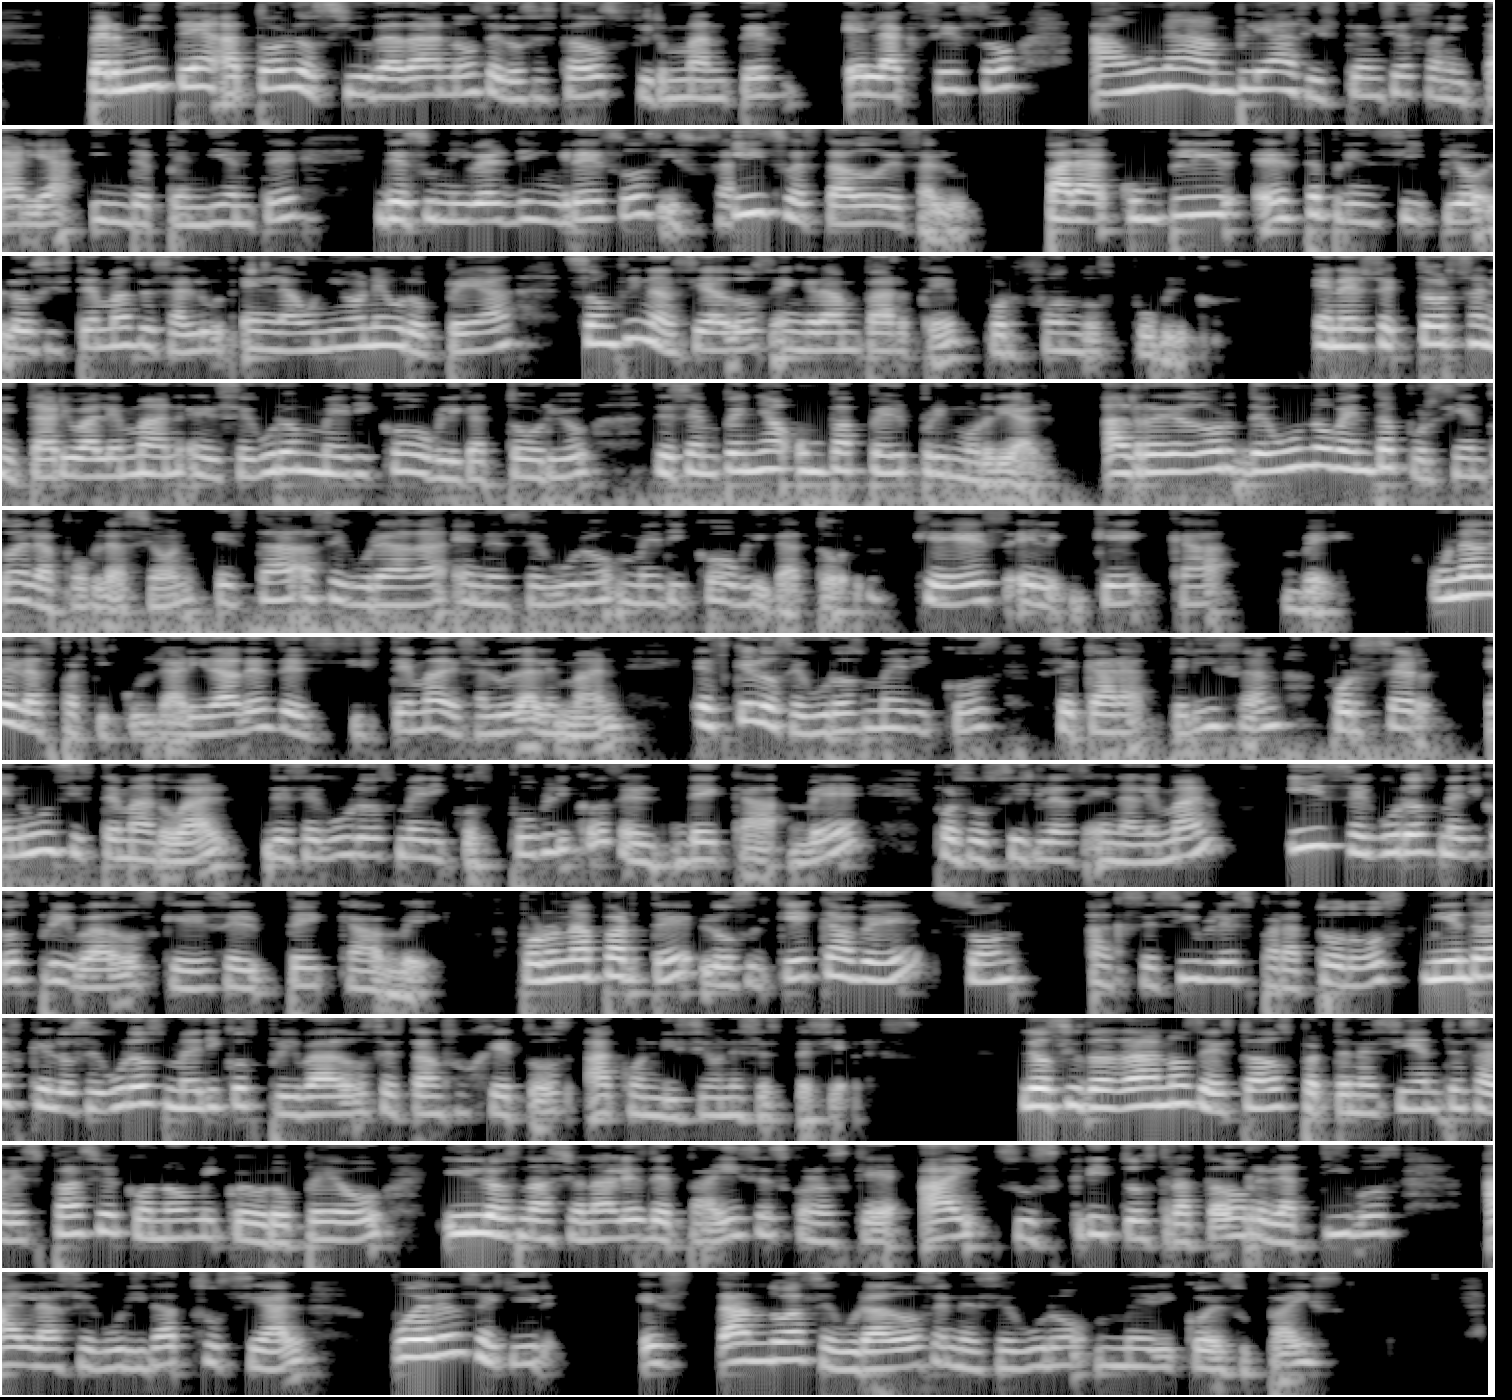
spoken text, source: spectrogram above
Permite a todos los ciudadanos de los estados firmantes el acceso a una amplia asistencia sanitaria independiente de su nivel de ingresos y su, estado de salud. Para cumplir este principio, los sistemas de salud en la Unión Europea son financiados en gran parte por fondos públicos. En el sector sanitario alemán, el seguro médico obligatorio desempeña un papel primordial. Alrededor de un 90% de la población está asegurada en el seguro médico obligatorio, que es el GKB. Una de las particularidades del sistema de salud alemán es que los seguros médicos se caracterizan por ser en un sistema dual de seguros médicos públicos, el DKB, por sus siglas en alemán, y seguros médicos privados, que es el PKB. Por una parte, los GKB son accesibles para todos, mientras que los seguros médicos privados están sujetos a condiciones especiales. Los ciudadanos de estados pertenecientes al espacio económico europeo y los nacionales de países con los que hay suscritos tratados relativos a la seguridad social pueden seguir estando asegurados en el seguro médico de su país.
